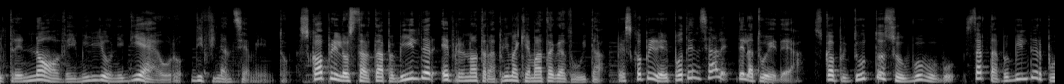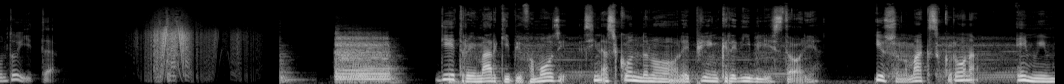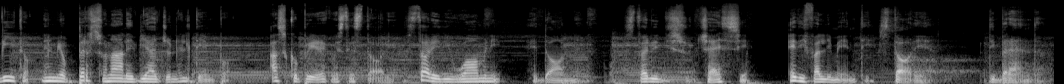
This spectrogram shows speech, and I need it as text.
oltre 9 milioni di euro di finanziamento. Scopri lo Startup Builder e prenota la prima chiamata gratuita per scoprire il potenziale della tua idea. Scopri tutto su www.startupbuilder.it. Dietro i marchi più famosi si nascondono le più incredibili storie. Io sono Max Corona e vi invito nel mio personale viaggio nel tempo a scoprire queste storie. Storie di uomini e donne, storie di successi e di fallimenti, storie di brand.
